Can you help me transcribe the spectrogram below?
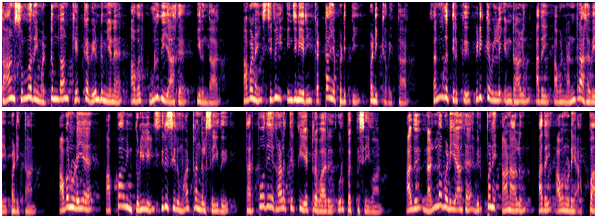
தான் சொல்வதை மட்டும்தான் கேட்க வேண்டும் என அவர் உறுதியாக இருந்தார். அவனை சிவில் இன்ஜினியரிங் கட்டாயப்படுத்தி படிக்க வைத்தார். சண்முகத்திற்கு பிடிக்கவில்லை என்றாலும் அதை அவன் நன்றாகவே படித்தான். அவனுடைய அப்பாவின் தொழிலில் சிறு சிறு மாற்றங்கள் செய்து தற்போதைய காலத்திற்கு ஏற்றவாறு உற்பத்தி செய்வான். அது நல்லபடியாக விற்பனை ஆனாலும் அதை அவனுடைய அப்பா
